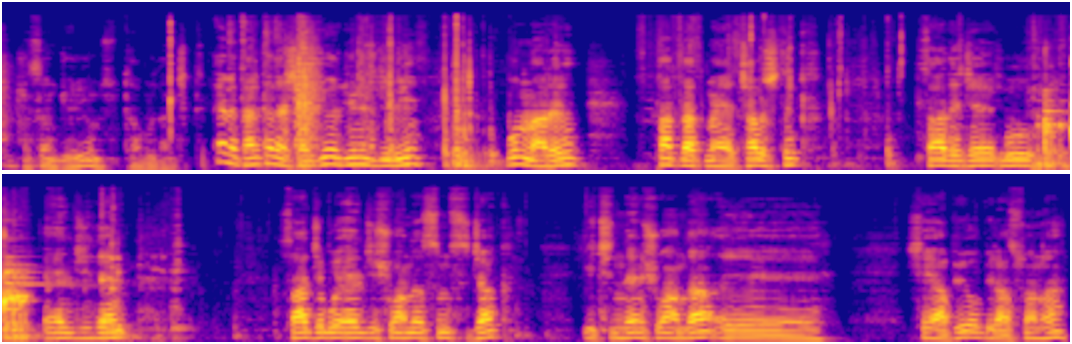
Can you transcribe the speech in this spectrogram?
Hasan görüyor musun? Ta buradan çıktı. Evet arkadaşlar gördüğünüz gibi bunları patlatmaya çalıştık. Sadece bu elciden sadece bu elci şu anda sımsıcak. İçinden şu anda eee, şey yapıyor. Biraz sonra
